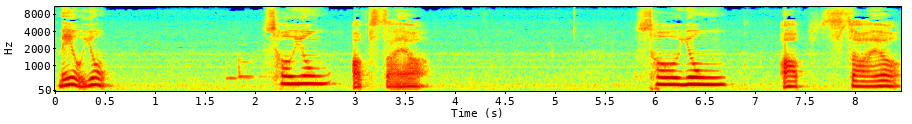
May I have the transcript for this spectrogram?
没有用，소용없어 요。 소용없어 요，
